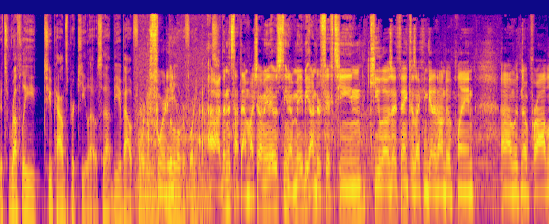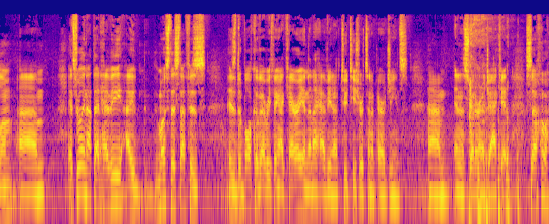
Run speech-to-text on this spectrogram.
it's roughly two pounds per kilo so that would be about 40 40 a little over 40 pounds. Oh then it's not that much. I mean it was you know maybe under 15 kilos I think because I can get it onto a plane um, with no problem. Um, it's really not that heavy. I most of this stuff is is the bulk of everything I carry, and then I have you know two t-shirts and a pair of jeans, um, and a sweater and a jacket. so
